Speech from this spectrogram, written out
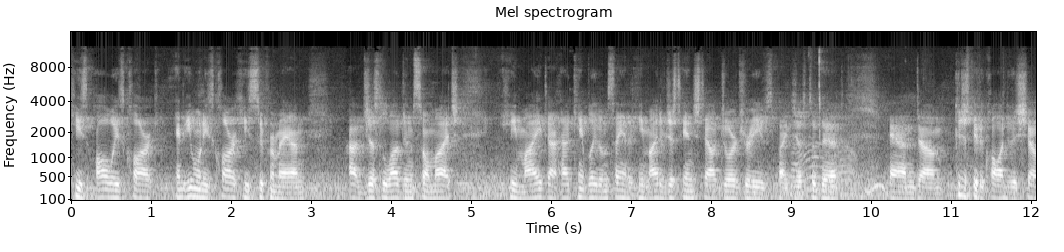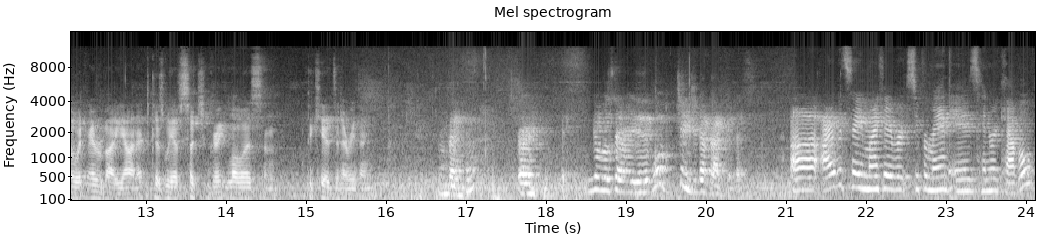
he's always Clark, and even when he's Clark, he's Superman. I've just loved him so much. He might, I can't believe I'm saying it, he might have just inched out George Reeves by just a bit. And um, it could just be the quality of the show and everybody on it because we have such great Lois and the kids and everything. Rebecca? Or almost everything, we'll change it up after this. Uh, I would say my favorite Superman is Henry Cavill.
